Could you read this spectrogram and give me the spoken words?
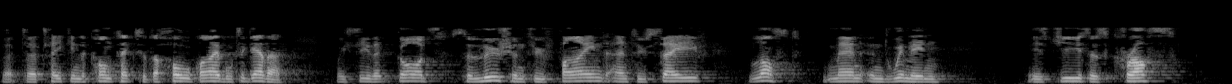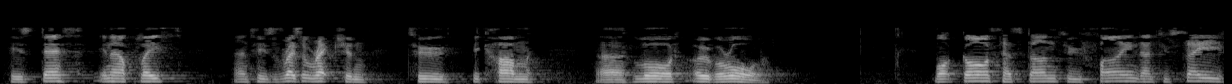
But uh, taking the context of the whole Bible together, we see that God's solution to find and to save lost men and women is Jesus' cross, his death in our place, and his resurrection to become uh, Lord over all. What God has done to find and to save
